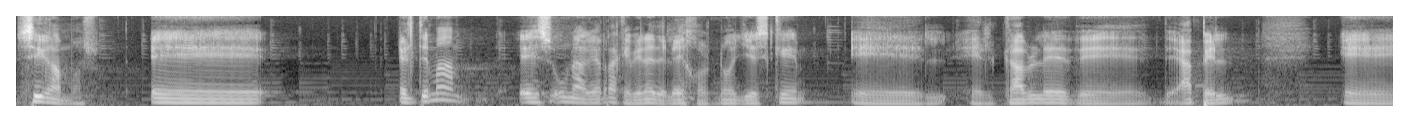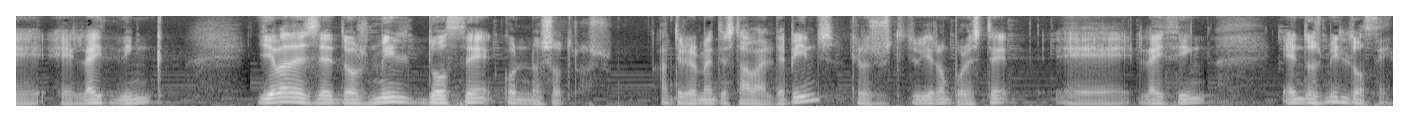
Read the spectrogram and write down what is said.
sigamos. Eh, el tema es una guerra que viene de lejos, ¿no? Y es que el, cable de, Apple, eh, el Lightning, lleva desde 2012 con nosotros. Anteriormente estaba el de Pins, que lo sustituyeron por este eh, Lightning en 2012.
